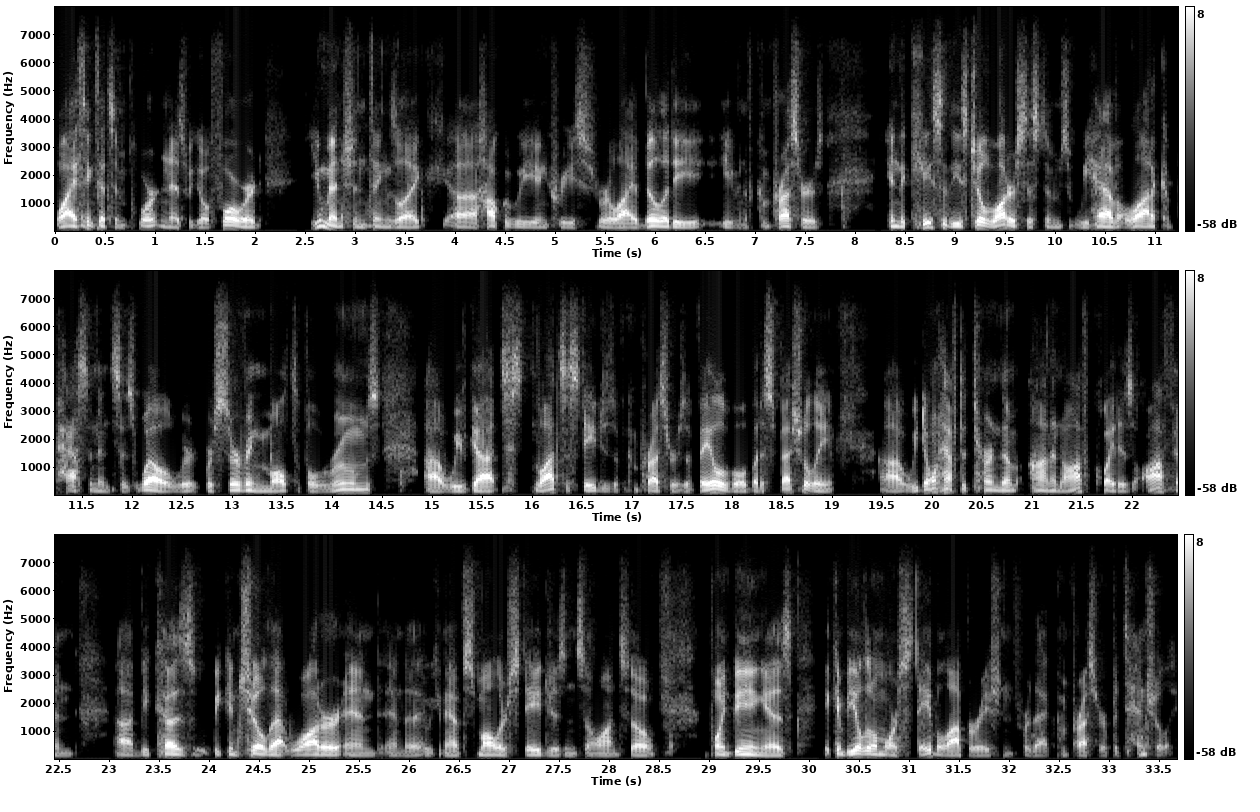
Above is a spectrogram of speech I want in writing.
Why I think that's important as we go forward. You mentioned things like uh, how could we increase reliability even of compressors. In the case of these chilled water systems, we have a lot of capacitance as well. We're, we're serving multiple rooms. Uh, we've got lots of stages of compressors available, but especially uh, we don't have to turn them on and off quite as often uh, because we can chill that water and and uh, we can have smaller stages and so on. So, point being is it can be a little more stable operation for that compressor potentially.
